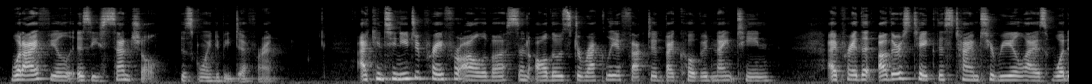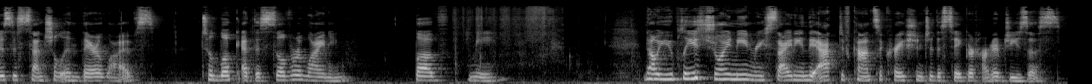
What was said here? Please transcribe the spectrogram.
What I feel is essential is going to be different. I continue to pray for all of us and all those directly affected by COVID 19. I pray that others take this time to realize what is essential in their lives, to look at the silver lining. Love me. Now, you please join me in reciting the act of consecration to the Sacred Heart of Jesus.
